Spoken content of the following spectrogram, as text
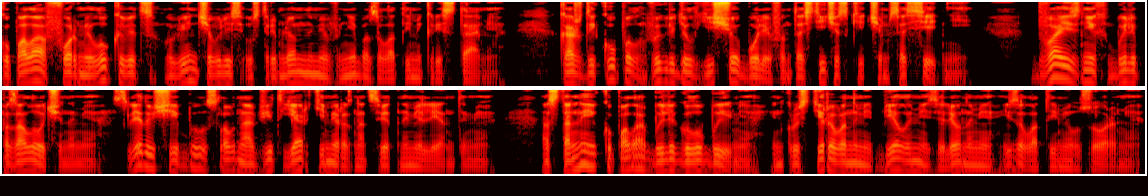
Купола в форме луковиц увенчивались устремленными в небо золотыми крестами. Каждый купол выглядел еще более фантастически, чем соседний. Два из них были позолоченными, следующий был словно обвит яркими разноцветными лентами. Остальные купола были голубыми, инкрустированными белыми, зелеными и золотыми узорами.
